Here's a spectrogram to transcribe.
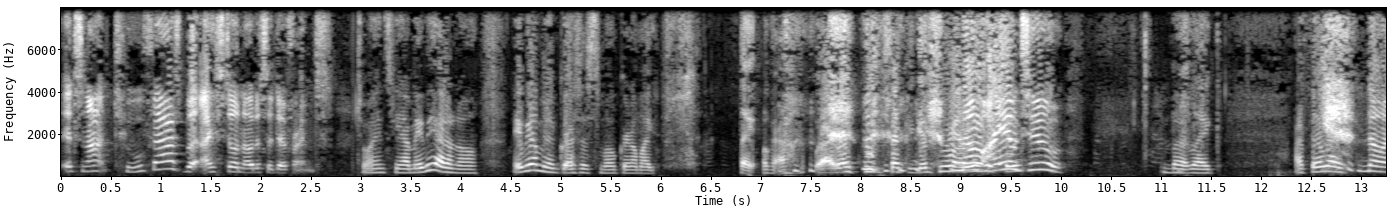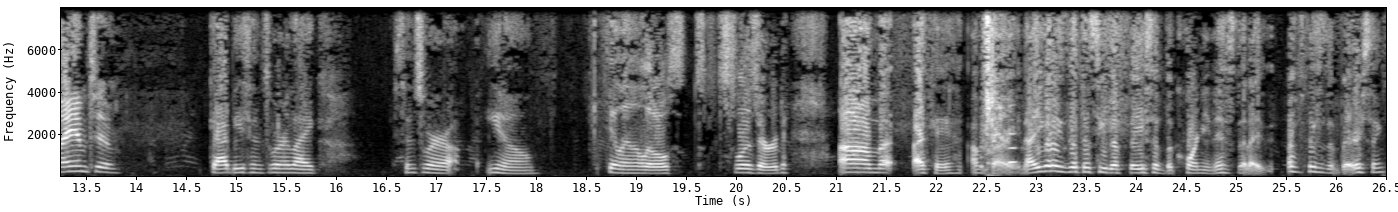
it's not too fast, but I still notice a difference. joints, yeah, maybe I don't know. Maybe I'm an aggressive smoker, and I'm like, like okay, but I like one second get too. No, I am too. But like, I feel like No, I am too. Gabby, since we're like, since we're you know, feeling a little slizzard. Um. Okay, I'm sorry. Now you guys get to see the face of the corniness that I. Oh, This is embarrassing.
